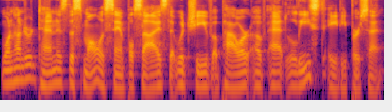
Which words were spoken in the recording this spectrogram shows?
110 is the smallest sample size that would achieve a power of at least 80%.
